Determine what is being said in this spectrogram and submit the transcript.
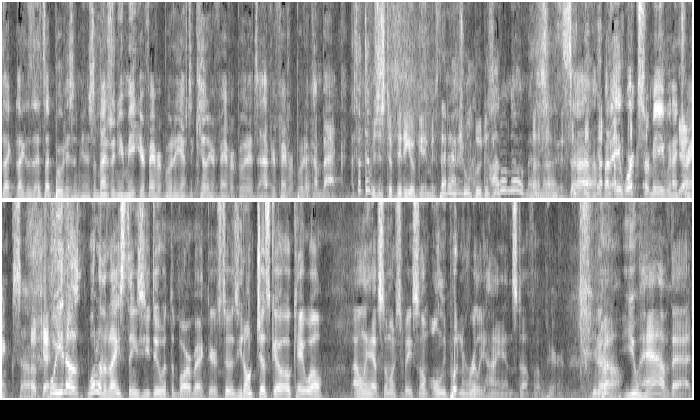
like, like it's like Buddhism, you know. Sometimes when you meet your favorite Buddha, you have to kill your favorite Buddha to have your favorite Buddha come back. I thought that was just a video game. Is that actual Buddhism? I don't know, man. Uh, it's, uh, but it works for me when I Yeah. drink. So Okay. Well, you know, one of the nice things you do with the bar back there too is you don't just go, okay, well, I only have so much space, so I'm only putting really high end stuff up here. You know, No. you have that,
